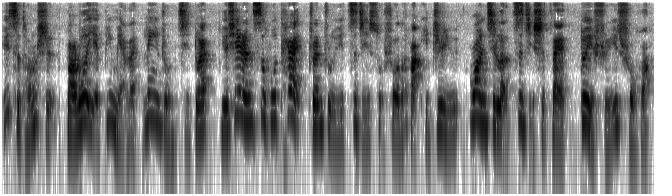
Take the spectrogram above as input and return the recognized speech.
与此同时，保罗也避免了另一种极端。有些人似乎太专注于自己所说的话，以至于忘记了自己是在对谁说话。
